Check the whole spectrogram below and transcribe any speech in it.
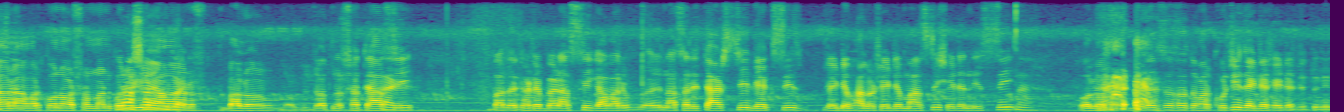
না না আমার কোনো অসম্মান করিনি আমার ভালো যত্নের সাথে আছি। বাজার ঘাটে বেড়াচ্ছি আবার নার্সারিতে আসছি দেখছি যেটা ভালো সেটা মারছি সেটা নিচ্ছি। হ্যাঁ। ও লোক বলেছে তোমার খুশি যেটা সেটা তুমি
